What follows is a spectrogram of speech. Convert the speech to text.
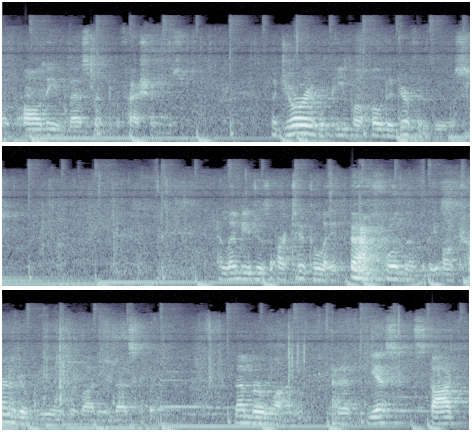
of all the investment professionals. Majority of the people hold a different views. And let me just articulate for them the alternative views about investing. Number one, that yes, stock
